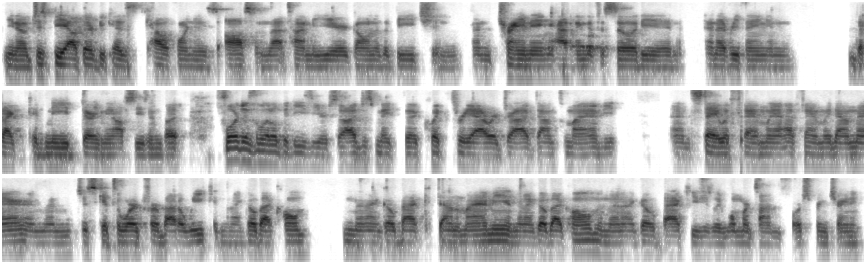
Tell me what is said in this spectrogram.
you know just be out there because California is awesome that time of year, going to the beach and and training, having the facility and and everything and that I could need during the off season. But Florida is a little bit easier, so I just make the quick three hour drive down to Miami and stay with family. I have family down there and then just get to work for about a week and then I go back home. And then I go back down to Miami and then I go back home and then I go back usually one more time before spring training.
